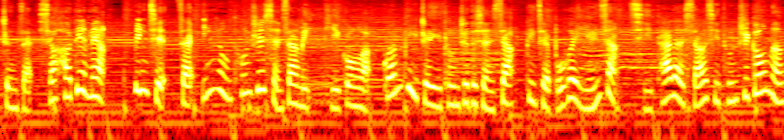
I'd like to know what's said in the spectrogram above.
正在消耗电量，并且在应用通知选项里提供了关闭这一通知的选项，并且不会影响其他的消息通知功能。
